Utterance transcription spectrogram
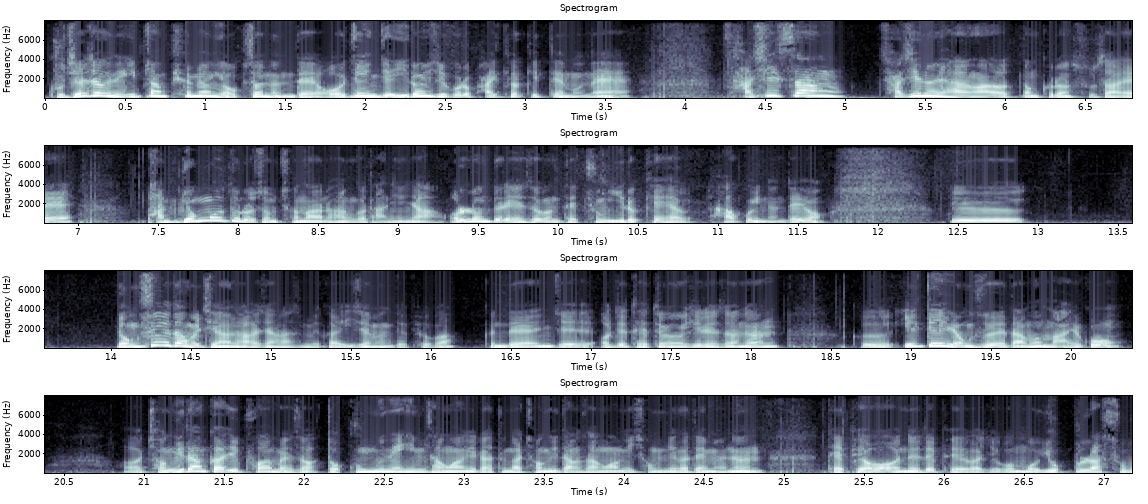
구체적인 입장 표명이 없었는데 어제 음. 이제 이런 식으로 밝혔기 때문에 사실상 자신을 향한 어떤 그런 수사에 반격 모드로 좀 전환을 한 것 아니냐. 언론들의 해석은 대충 이렇게 하고 있는데요. 그 영수회담을 제안을 하지 않았습니까? 이재명 대표가. 근데 이제 어제 대통령실에서는 그 1대1 영수회담은 말고 어, 정의당까지 포함해서 또 국민의힘 상황이라든가 정의당 상황이 정리가 되면은 대표와 원내대표 해가지고 뭐 6 플러스 1,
